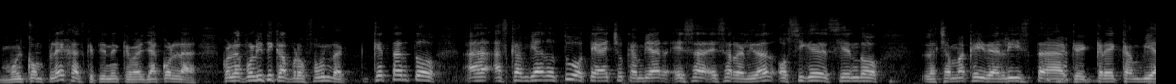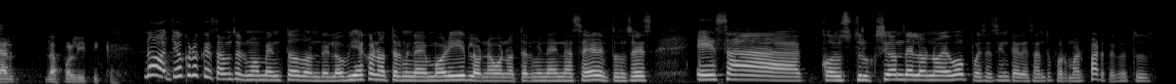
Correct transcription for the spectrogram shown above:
muy complejas que tienen que ver ya con la, con la política profunda. ¿Qué tanto ha- has cambiado tú o te ha hecho cambiar esa, esa realidad o sigue siendo la chamaca idealista que cree cambiar la política? No, yo creo que estamos en un momento donde lo viejo no termina de morir, lo nuevo no termina de nacer, entonces esa construcción de lo nuevo, pues es interesante formar parte, ¿no? Entonces,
